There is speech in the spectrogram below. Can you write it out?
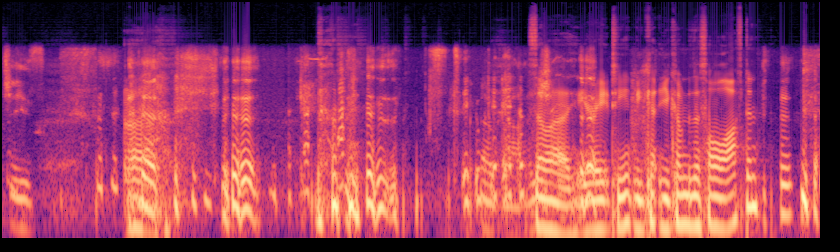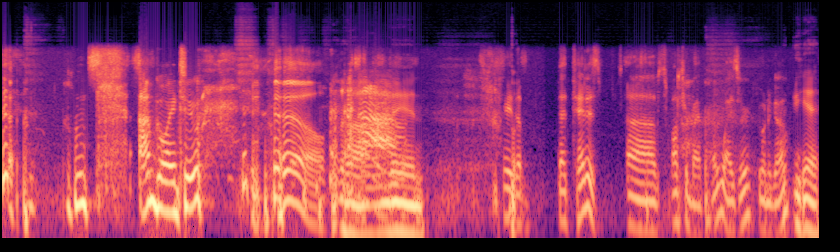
Jeez. Oh, God. So uh, you're 18. You co- you come to this hole often? I'm going to. Oh man, Hey, the, that tent is uh, sponsored by Budweiser. You want to go? yeah.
